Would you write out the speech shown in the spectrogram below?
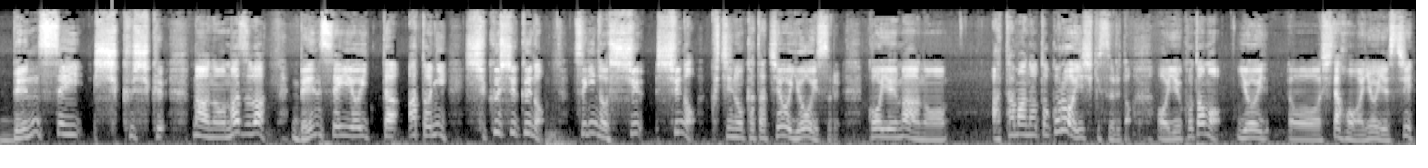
弁水粛々。まあ、あの、まずは、弁水を言った後に、粛々の、次の主、主の口の形を用意する。こういう、まあ、あの、頭のところを意識するということも良い、した方が良いですし、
